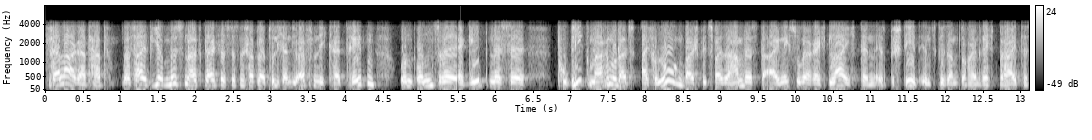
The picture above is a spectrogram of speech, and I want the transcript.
verlagert hat. Das heißt, wir müssen als Geisteswissenschaftler natürlich an die Öffentlichkeit treten und unsere Ergebnisse publik machen und als Archäologen beispielsweise haben wir es da eigentlich sogar recht leicht, denn es besteht insgesamt doch ein recht breites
